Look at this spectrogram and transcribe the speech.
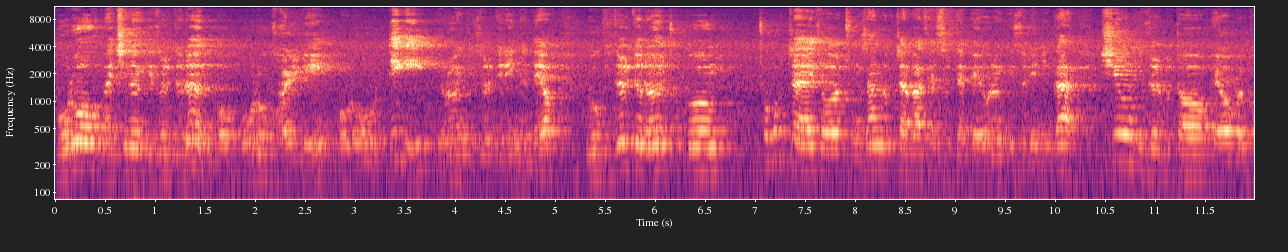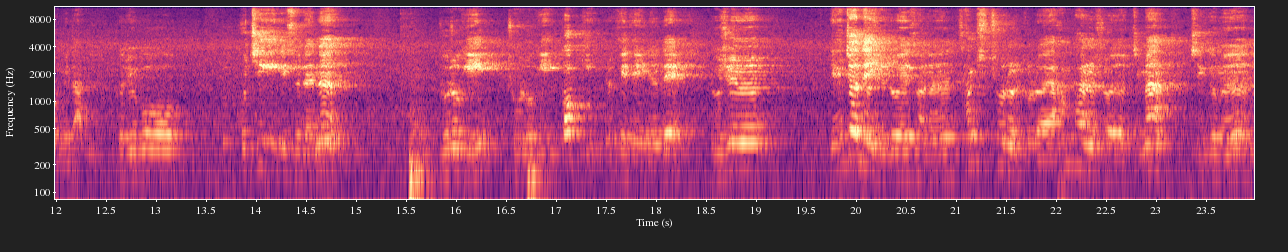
모로 외치는 기술들은 뭐 모로 걸기, 모로 뛰기 이런 기술들이 있는데요. 이 기술들은 조금 초급자에서 중상급자가 됐을 때 배우는 기술이니까 쉬운 기술부터 배워볼 겁니다. 그리고 굳히기 기술에는 누르기, 조르기, 꺾기 이렇게 돼 있는데 요즘 예전에 유도에서는 30초를 눌러야 한 판을 주어졌지만 지금은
